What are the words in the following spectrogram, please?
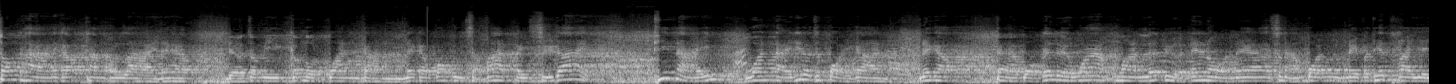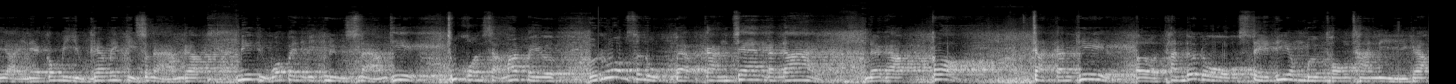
ช่องทางนะครับ ไลน์นะครับ เดี๋ยวจะมีกำหนดวันกันนะครับ ว่าคุณสามารถไปซื้อได้ที่ไหนวันไหนที่เราจะปล่อยกันนะครับ แต่บอกได้เลยว่ามันและเดือดแน่นอนนะฮะสนามบอลในประเทศไทยใหญ่ๆเนี่ยก็มีอยู่แค่ไม่กี่สนามครับ นี่ถือว่าเป็นอีกหนึ่งสนามที่ทุกคนสามารถไปร่วมสนุกแบบกลางแจ้งกันได้นะครับ ก็จัดกันที่เอ่อ Thunderdome Stadium เมืองทองธานีครับ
